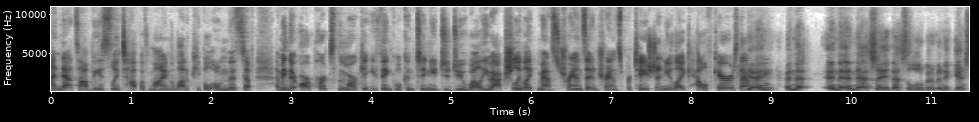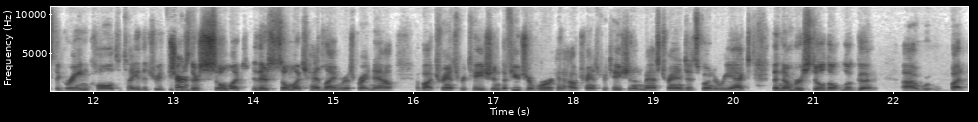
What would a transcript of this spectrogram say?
And that's obviously top of mind. A lot of people own this stuff. I mean, there are parts of the market you think will continue to do well. You actually like mass transit and transportation. You like healthcare, is that yeah, right? And, and that and and that's a that's a little bit of an against the grain call to tell you the truth because sure. there's so much there's so much headline risk right now about transportation, the future of work, and how transportation and mass transit is going to react. The numbers still don't look good. Uh, but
